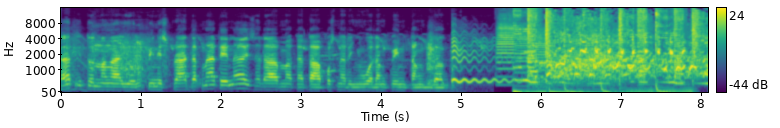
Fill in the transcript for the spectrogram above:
At ito na nga yung finished product natin. Ay, salamat. Natapos na rin yung walang kwentang vlog.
